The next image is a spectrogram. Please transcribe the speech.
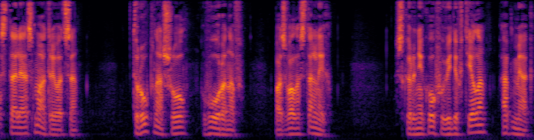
Стали осматриваться. Труп нашел Воронов. Позвал остальных. Скорняков, увидев тело, обмяк.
